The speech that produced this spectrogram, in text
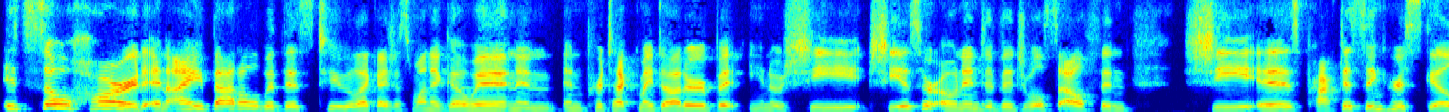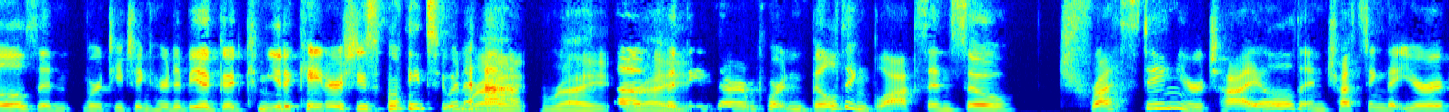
It's so hard. And I battle with this too. Like I just want to go in and and protect my daughter. But you know, she she is her own individual self and she is practicing her skills and we're teaching her to be a good communicator. She's only two and a right, half. Right. Um, right. But these are important building blocks. And so trusting your child and trusting that you're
